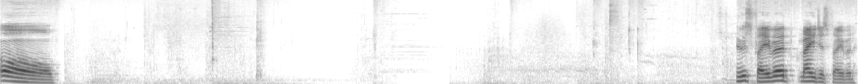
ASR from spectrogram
Oh. Who's favored? Major's favored.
